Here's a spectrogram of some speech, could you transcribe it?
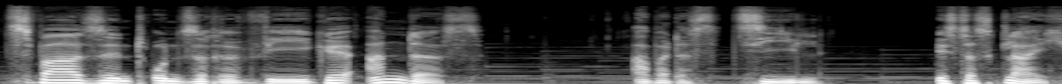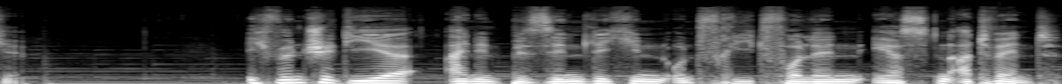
Zwar sind unsere Wege anders, aber das Ziel ist das gleiche. Ich wünsche dir einen besinnlichen und friedvollen ersten Advent,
